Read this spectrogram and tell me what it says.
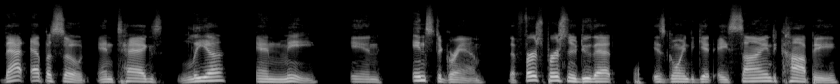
that episode and tags Leah and me in Instagram, the first person to do that is going to get a signed copy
